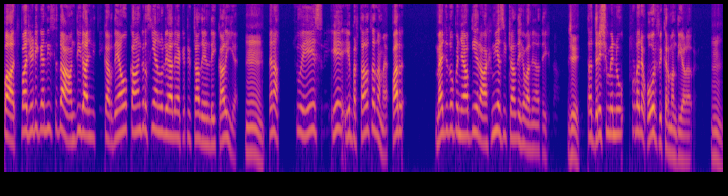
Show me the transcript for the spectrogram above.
ਭਾਜਪਾ ਜਿਹੜੀ ਕਹਿੰਦੀ ਸਿਧਾਂਤ ਦੀ ਰਾਜਨੀਤੀ ਕਰਦੇ ਆ ਉਹ ਕਾਂਗਰਸੀਆਂ ਨੂੰ ਲਿਆ ਲਿਆ ਕੇ ਟਿਕਟਾਂ ਦੇਣ ਲਈ ਕਾਹਲੀ ਹੈ। ਹੂੰ ਸੋ ਇਸ ਇਹ ਇਹ ਵਰਤਾਰਾ ਤਾਂ ਨਾ ਮੈਂ ਪਰ ਮੈਂ ਜਦੋਂ ਪੰਜਾਬ ਦੀਆਂ ਰਾਖਵੀਆਂ ਸੀਟਾਂ ਦੇ ਹਵਾਲੇ ਨਾਲ ਦੇਖਦਾ ਜੀ। ਤਾਂ ਦ੍ਰਿਸ਼ ਮੈਨੂੰ ਥੋੜਾ ਜਿਹਾ ਹੋਰ ਫਿਕਰਮੰਦੀ ਵਾਲਾ। ਹੂੰ।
